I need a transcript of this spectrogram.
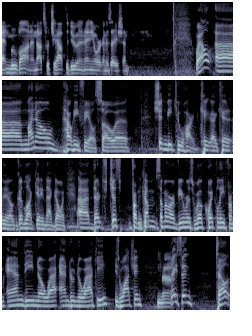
and move on, and that's what you have to do in any organization. Well, um, I know how he feels, so. Uh shouldn't be too hard. Uh, you know, good luck getting that going. Uh, there's just from come, some of our viewers, real quickly, from Andy Nowak, Andrew Nowacki. He's watching. No. Jason, Tell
